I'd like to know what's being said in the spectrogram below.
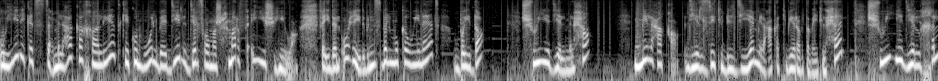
وهي اللي كتستعملها كخليط كيكون هو البديل ديال الفرماج احمر في أي شهيوة. فإذا أعيد بالنسبة للمكونات بيضة شوية ديال الملحه ملعقة ديال الزيت البلدية ملعقة كبيرة بطبيعة الحال شوية ديال الخل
